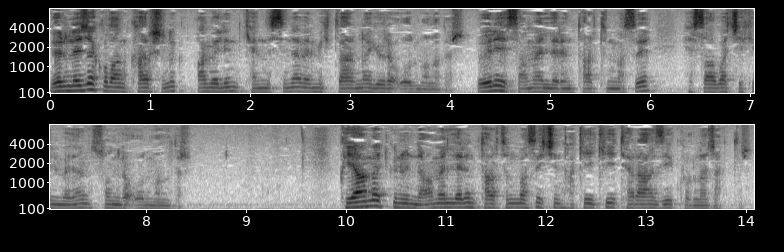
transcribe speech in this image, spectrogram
Verilecek olan karşılık amelin kendisine ve miktarına göre olmalıdır. Öyleyse amellerin tartılması hesaba çekilmeden sonra olmalıdır. Kıyamet gününde amellerin tartılması için hakiki terazi kurulacaktır.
